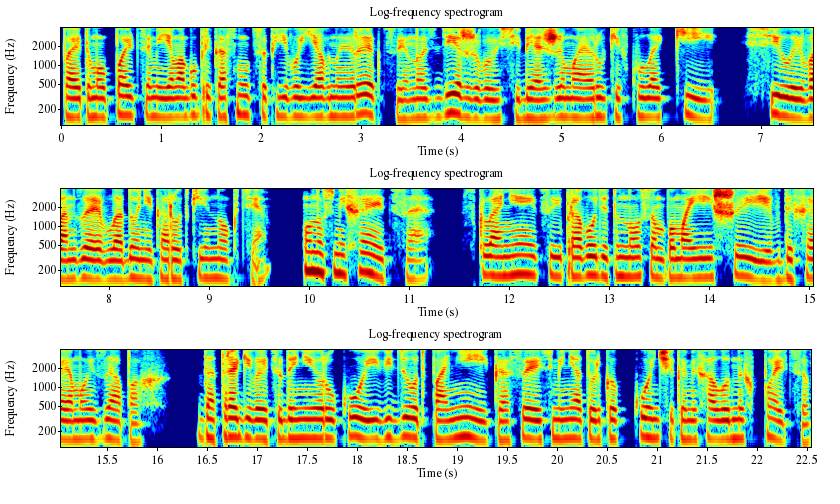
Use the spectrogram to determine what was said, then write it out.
поэтому пальцами я могу прикоснуться к его явной эрекции, но сдерживаю себя, сжимая руки в кулаки, силой вонзая в ладони короткие ногти. Он усмехается, Склоняется и проводит носом по моей шее, вдыхая мой запах. Дотрагивается до нее рукой и ведет по ней, касаясь меня только кончиками холодных пальцев.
